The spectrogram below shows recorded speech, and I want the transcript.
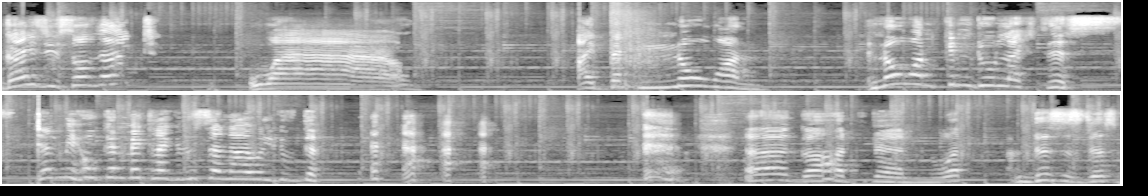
Guys, you saw that? Wow! I bet no one no one can do like this. Tell me who can make like this and I will give them. oh god, man. What? This is just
